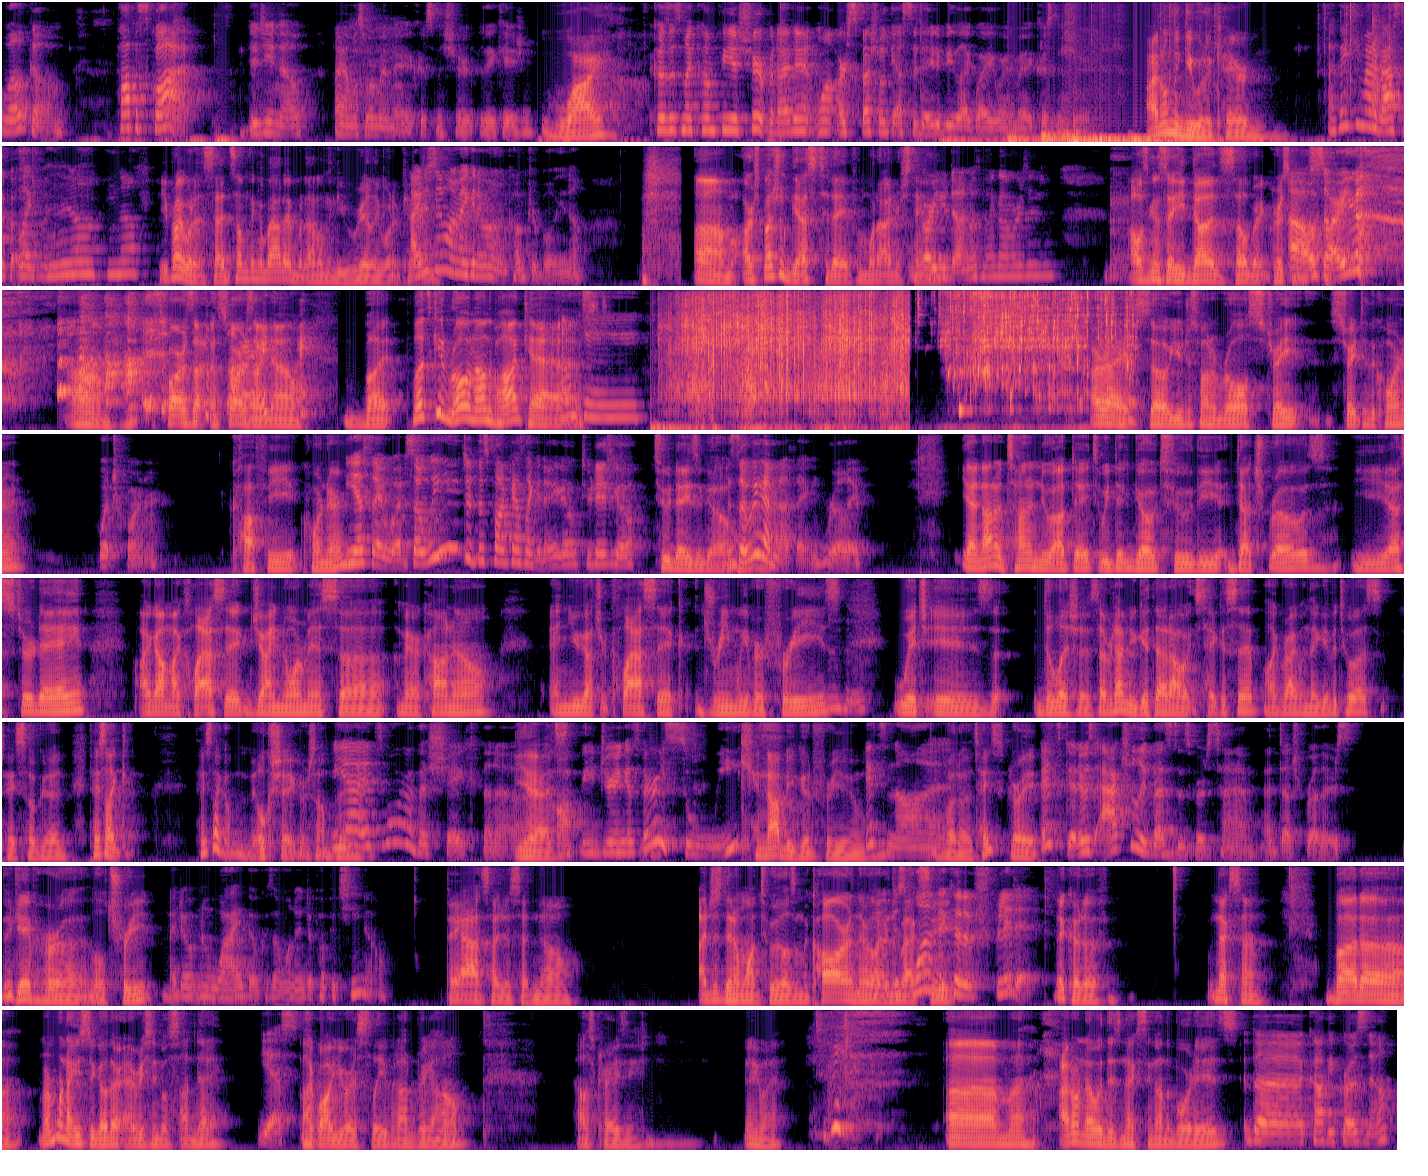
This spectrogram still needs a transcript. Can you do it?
Welcome. Papa Squat. Did you know I almost wore my Merry Christmas shirt for the occasion? Why? Because it's my comfiest shirt, but I didn't want our special guest today to be like, why are you wearing a Merry Christmas shirt? I don't think he would have cared. I think he might have asked the like, you know, you know. He probably would have said something about it, but I don't think he really would have cared. I just didn't want to make anyone uncomfortable, you know. Um, our special guest today, from what I understand, Are you done with my conversation? I was gonna say he does celebrate Christmas. Oh, sorry. Um, as far as I, as far as I know, but let's get rolling on the podcast. okay. All right, so you just want to roll straight straight to the corner, Which corner? coffee corner. Yes, I would. So we did this podcast like a day ago, two days ago. Two days ago. So we have nothing really. Yeah, not a ton of new updates. We did go to the Dutch Bros yesterday. I got my classic ginormous uh, Americano, and you got your classic Dreamweaver Freeze, Mhm. which is delicious. Every time you get that, I always take a sip, like right when they give it to us. tastes so good. tastes like tastes like a milkshake or something. Yeah, it's more of a shake than a Yeah, coffee drink. It's very sweet. Cannot be good for you, It's not. but uh, tastes great. it's good. It was actually Vesta's first time at Dutch Brothers. They gave her a little treat. I don't know why though, because I wanted a puppuccino. They asked, I just said no. I just didn't want two of those in the car, and they're like no, in the just back one. seat. They could have split it. They could have. Next time. But uh remember when I used to go there every single Sunday? Yes. Like while you were asleep and I'd bring Mhm. it home? That was crazy. Anyway. um I don't know what this next thing on the board is. the coffee pros no.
